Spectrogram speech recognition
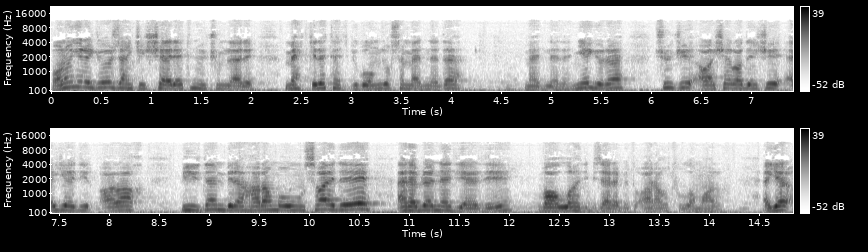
Ona görə görürsən ki, şəriətin hökmləri Məkkədə tətbiq olunur, yoxsa Mədnədə? Mədnədə. Niyə görə? Çünki Ayşə radiyyə ki, əgər deyir, araq birdən-birə haram olunsaydı, ərəblər nə deyərdi? Vallahi biz ərəbi arağı tullamarıq. Əgər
